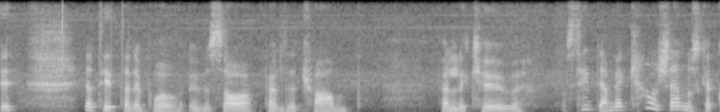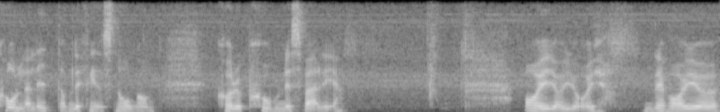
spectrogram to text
jag tittade på USA, följde Trump, följde Q och så tänkte jag men jag kanske ändå ska kolla lite om det finns någon korruption i Sverige. Oj oj oj, det var ju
